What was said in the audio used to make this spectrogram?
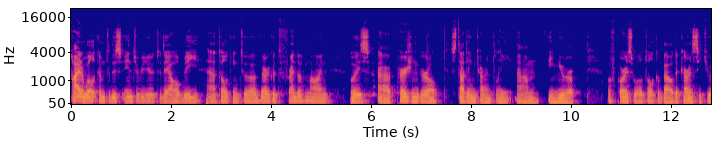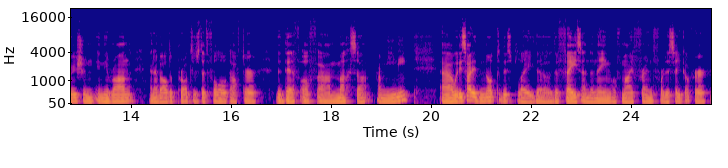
Hi and welcome to this interview. Today I'll be uh, talking to a very good friend of mine who is a Persian girl studying currently um, in Europe. Of course, we'll talk about the current situation in Iran and about the protests that followed after the death of uh, Mahsa Amini. Uh, we decided not to display the, the face and the name of my friend for the sake of her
